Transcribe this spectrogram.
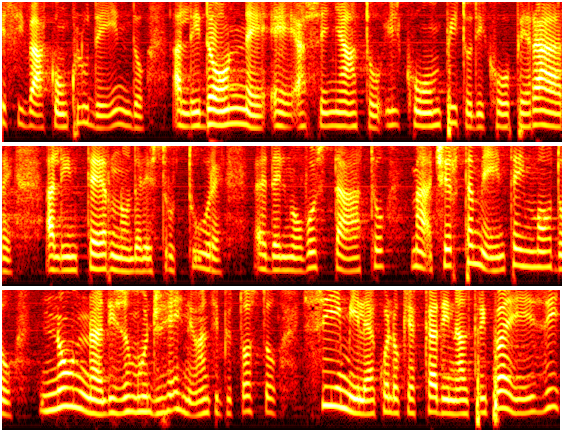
che si va concludendo, alle donne è assegnato il compito di cooperare all'interno delle strutture eh, del nuovo Stato, ma certamente in modo non disomogeneo, anzi piuttosto simile a quello che accade in altri paesi,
